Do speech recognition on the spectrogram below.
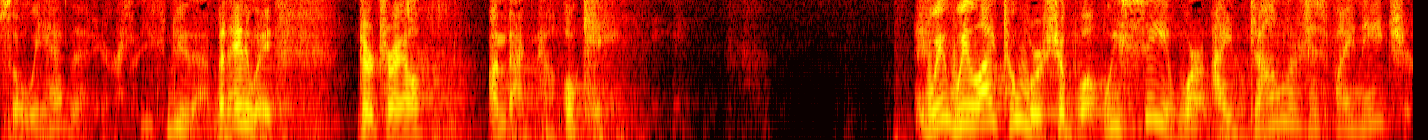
So we have that here. So you can do that. But anyway, dirt trail, I'm back now. Okay. We, we like to worship what we see. We're idolaters by nature.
